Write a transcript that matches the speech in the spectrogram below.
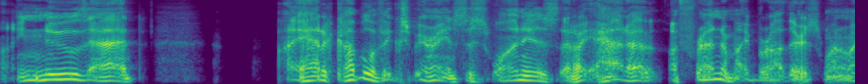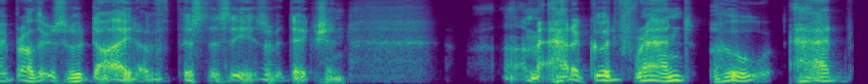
I knew that I had a couple of experiences. One is that I had a, a friend of my brother's, one of my brothers who died of this disease of addiction. Um, had a good friend who had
